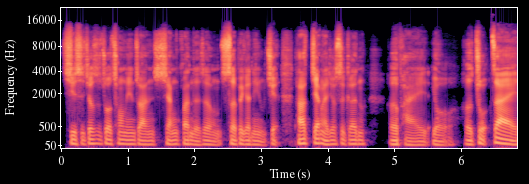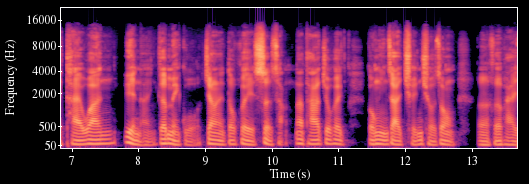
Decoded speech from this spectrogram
其实就是做充电站相关的这种设备跟零组件，它将来就是跟。合牌有合作，在台湾、越南跟美国将来都会设厂，那它就会供应在全球这种呃合牌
